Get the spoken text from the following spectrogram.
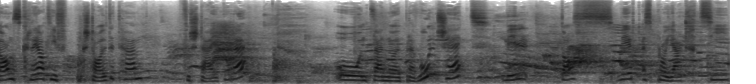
ganz kreativ gestaltet haben, versteigern. Und wenn noch jemand einen Wunsch hat, weil das wird ein Projekt sein,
